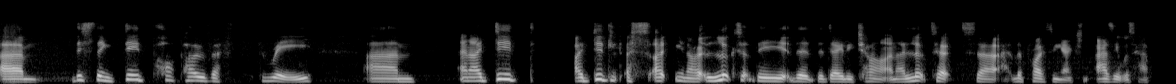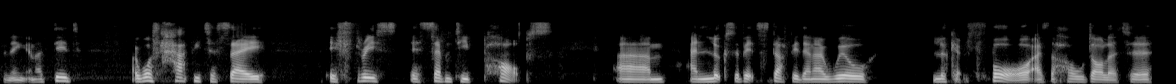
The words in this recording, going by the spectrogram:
Um, this thing did pop over three, um, and I did I did, I, you know, I looked at the, the, the, daily chart and I looked at uh, the pricing action as it was happening, and I did, I was happy to say, if 370 pops um, and looks a bit stuffy, then I will look at four as the whole dollar to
